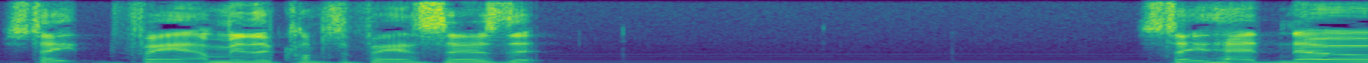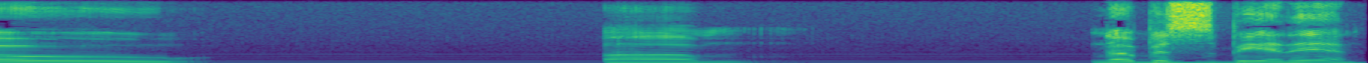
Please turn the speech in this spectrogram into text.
state fan, I mean, the Clemson fan says that state had no um, no business being in.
